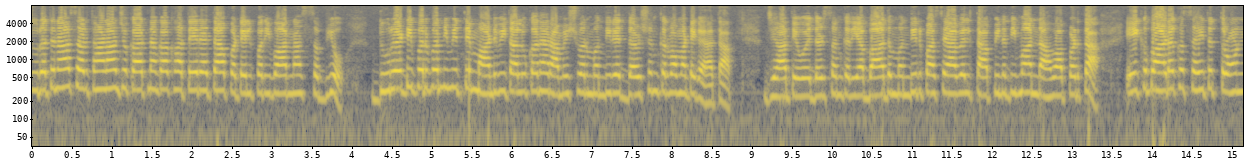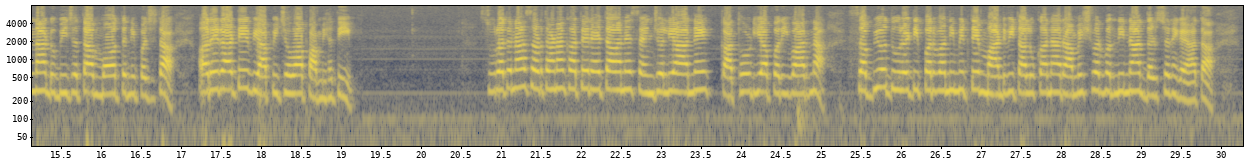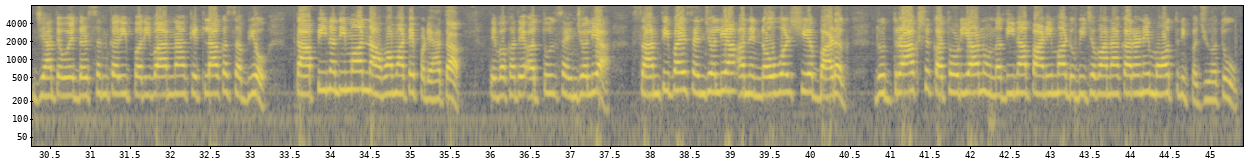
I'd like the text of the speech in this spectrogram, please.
સુરતના સરથાણા જકાતનાકા ખાતે રહેતા પટેલ પરિવારના સભ્યો ધૂળેટી પર્વ નિમિત્તે માંડવી તાલુકાના રામેશ્વર મંદિરે દર્શન કરવા માટે ગયા હતા. જ્યાં તેઓએ દર્શન કર્યા બાદ મંદિર પાસે આવેલ તાપી નદીમાં નાહવા પડતા એક બાળક સહિત ત્રણના ડૂબી જતા મોત નિપજતા અરેરાટે વ્યાપી જવા પામી હતી. સુરતના સરથાણા ખાતે રહેતા અને સેન્જલિયા અને કાથોડિયા પરિવારના સભ્યો ધૂળેટી પર્વ નિમિત્તે માંડવી તાલુકાના રામેશ્વર મંદિરના દર્શને ગયા હતા, જ્યાં તેઓએ દર્શન કરી પરિવારના કેટલાક સભ્યો તાપી નદીમાં નાહવા માટે પડ્યા હતા. તે વખતે અતુલ સેન્જલિયા શાંતિભાઈ સેન્જલિયા અને નવ વર્ષીય બાળક રુદ્રાક્ષ કથોડિયાનું નદીના પાણીમાં ડૂબી જવાના કારણે મોત નીપજ્યું હતું.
